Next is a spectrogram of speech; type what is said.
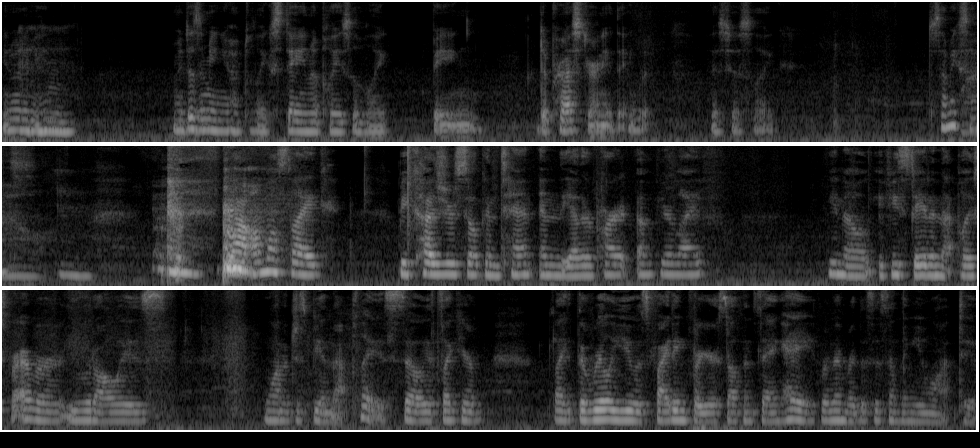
you know what I mean? Mm-hmm. I mean, it doesn't mean you have to like stay in a place of like being depressed or anything, but it's just like. Does that make sense? Mm. yeah, almost like because you're so content in the other part of your life, you know, if you stayed in that place forever, you would always want to just be in that place. So it's like you're like the real you is fighting for yourself and saying, "Hey, remember this is something you want to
